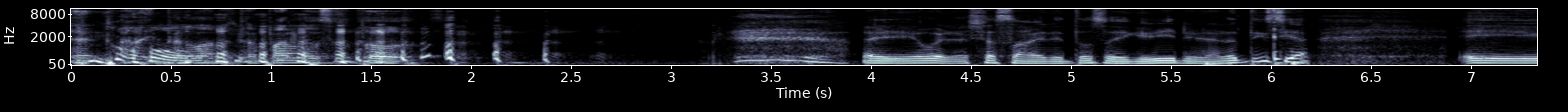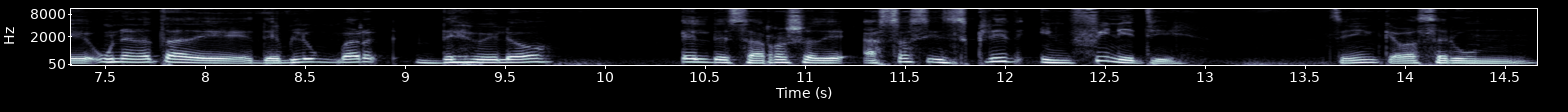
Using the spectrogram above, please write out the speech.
Eh, perdón, taparlos a todos. Eh, bueno, ya saben entonces de qué viene la noticia. Eh, una nota de, de, Bloomberg desveló el desarrollo de Assassin's Creed Infinity, ¿sí? que va a ser un,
